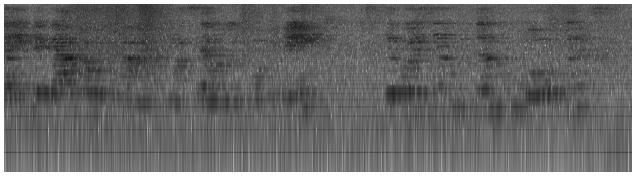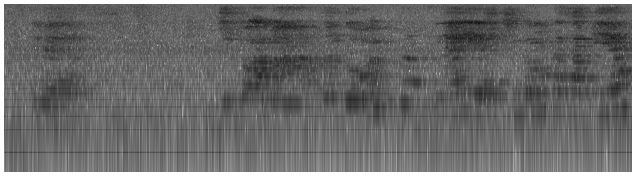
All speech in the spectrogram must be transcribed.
daí pegava uma, uma célula de movimento, depois ia mudando com outras é, de forma randômica, né? E a gente então nunca sabia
